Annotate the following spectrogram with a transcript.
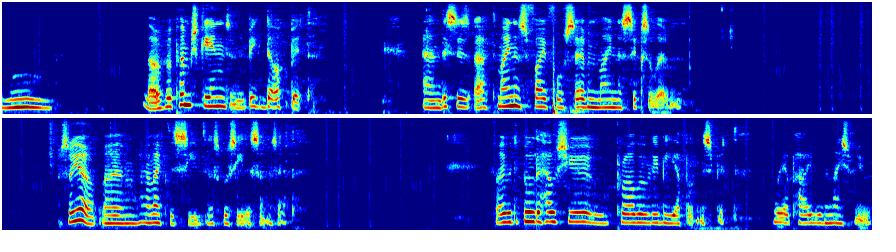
ooh, lava pumpkins and a big dark bit. And this is at minus 547, minus 611. So yeah, um, I like this seed. Let's go see the sunset. If I were to build a house here, it would probably be up on this bit. Way up high with a nice view.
